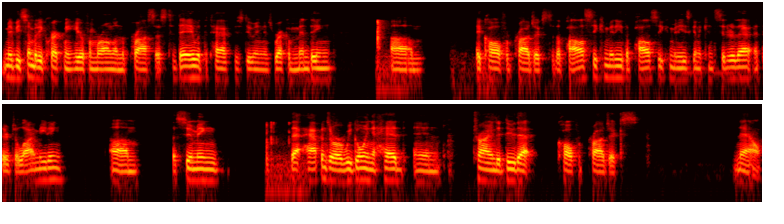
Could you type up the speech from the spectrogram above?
maybe somebody correct me here if I'm wrong on the process. Today, what the TAC is doing is recommending um, a call for projects to the policy committee. The policy committee is going to consider that at their July meeting. Um, assuming that happens, or are we going ahead and trying to do that call for projects now?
